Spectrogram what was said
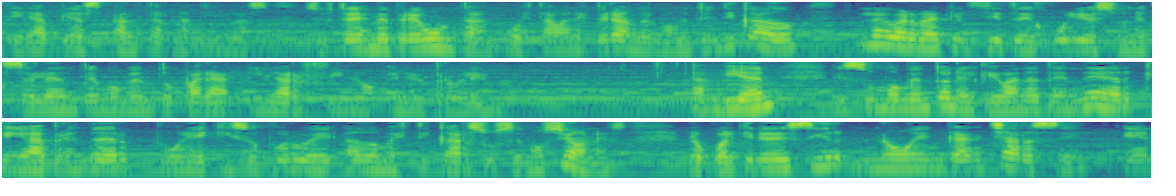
terapias alternativas. Si ustedes me preguntan o estaban esperando el momento indicado, la verdad que el 7 de julio es un excelente momento para hilar fino en el problema. También es un momento en el que van a tener que aprender por X o por B a domesticar sus emociones, lo cual quiere decir no engancharse en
